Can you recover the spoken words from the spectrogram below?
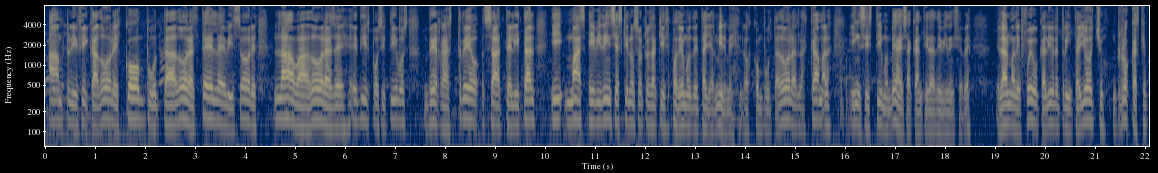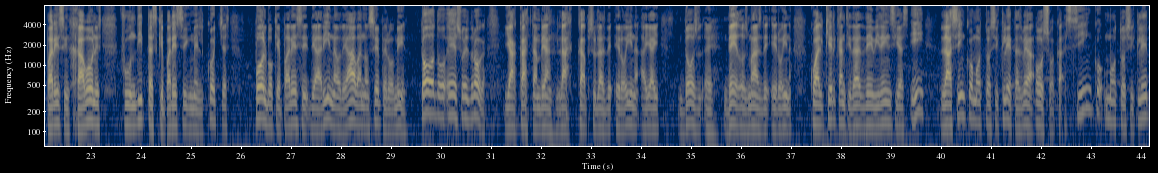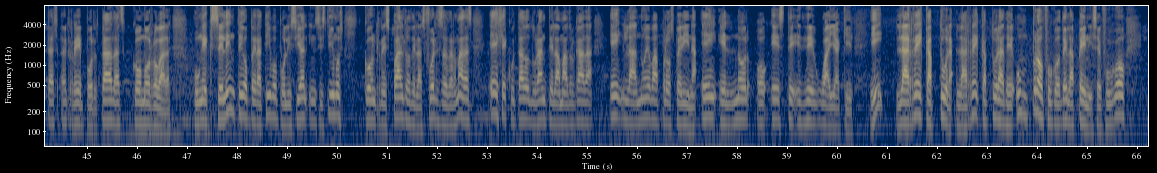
amplificadores, computadoras, televisores, lavadoras, eh, dispositivos de rastreo satelital y más evidencias que nosotros aquí podemos detallar. Mírenme, las computadoras, las cámaras, insistimos, vea esa cantidad de evidencias, vea el arma de fuego calibre 38, rocas que parecen jabones, funditas que parecen melcochas, polvo que parece de harina o de haba, no sé, pero miren, todo eso es droga. Y acá vean, las cápsulas de heroína, ahí hay dos eh, dedos más de heroína, cualquier cantidad de evidencias y las cinco motocicletas, vea oso acá, cinco motocicletas reportadas como robadas un excelente operativo policial, insistimos, con respaldo de las Fuerzas Armadas, ejecutado durante la madrugada en la Nueva Prosperina, en el noroeste de Guayaquil. Y la recaptura, la recaptura de un prófugo de la PENI se fugó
